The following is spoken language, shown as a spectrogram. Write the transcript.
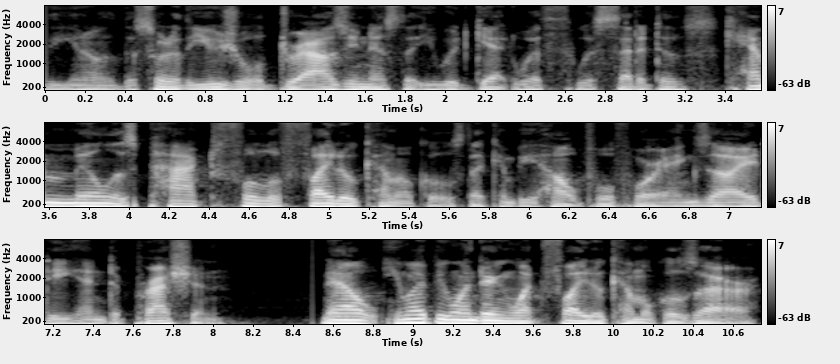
you know the sort of the usual drowsiness that you would get with with sedatives. Chamomile is packed full of phytochemicals that can be helpful for anxiety and depression. Now, you might be wondering what phytochemicals are.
